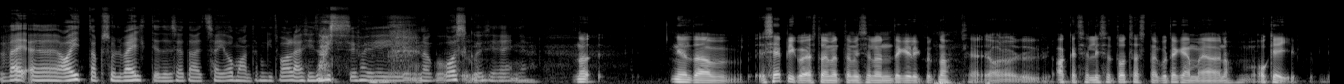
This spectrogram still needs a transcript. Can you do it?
vä-, äh, aitab sul vältida seda, et sa ei omanda mingeid valesid asju või nagu oskusi, on ju. no nii-öelda sepikojas toimetamisel on tegelikult noh, hakkad seal lihtsalt otsast nagu tegema ja noh, okei okay,,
